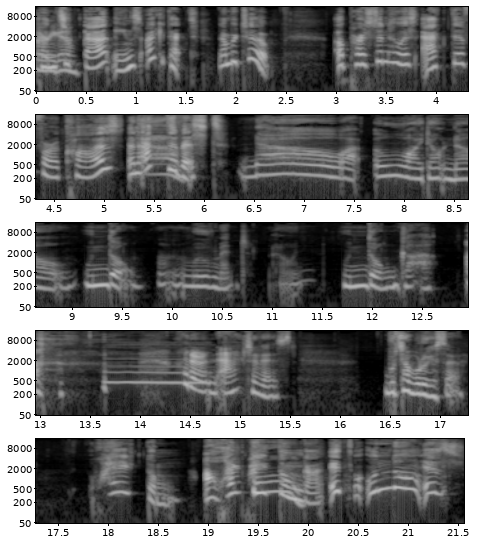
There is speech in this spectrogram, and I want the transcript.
There we go. 건축가 means architect. Number two, a person who is active for a cause, an activist. No. Oh, I don't know. 운동. Movement. No. 운동가. I don't an activist. 뭐잘 모르겠어요. 활동. 아, 활동. 활동가. It 운동 is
